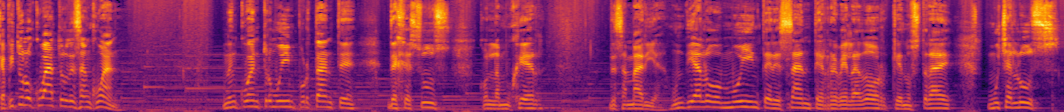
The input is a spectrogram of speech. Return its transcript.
Capítulo 4 de San Juan. Un encuentro muy importante de Jesús con la mujer de Samaria. Un diálogo muy interesante, revelador, que nos trae mucha luz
